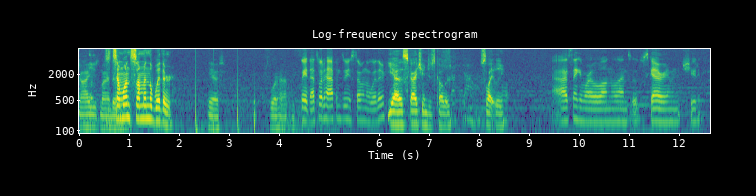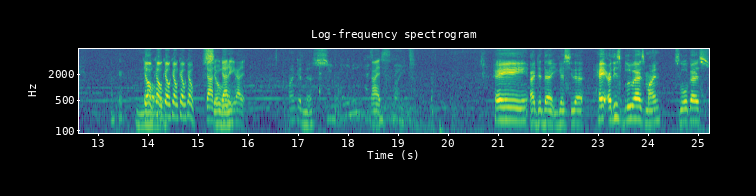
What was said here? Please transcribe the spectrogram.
No, I used my Did ability. someone summon the wither? Yes. That's what happened. Wait, that's what happens when you summon the wither? Yeah, the sky changes color, slightly. I was thinking more along the lines of Skyrim and shooting. Okay. Kill him, No. kill him, kill him, kill him, kill him, kill him. Got it, you got it, you got it. My goodness. Nice. Hey, I did that. You guys see that? Hey, are these blue guys mine? These little guys?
